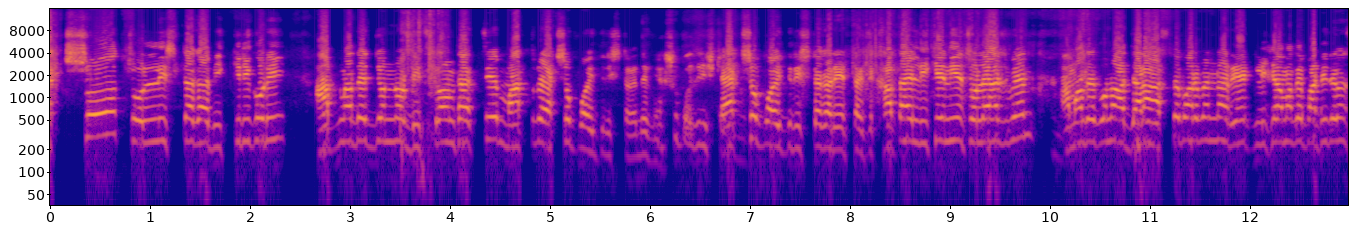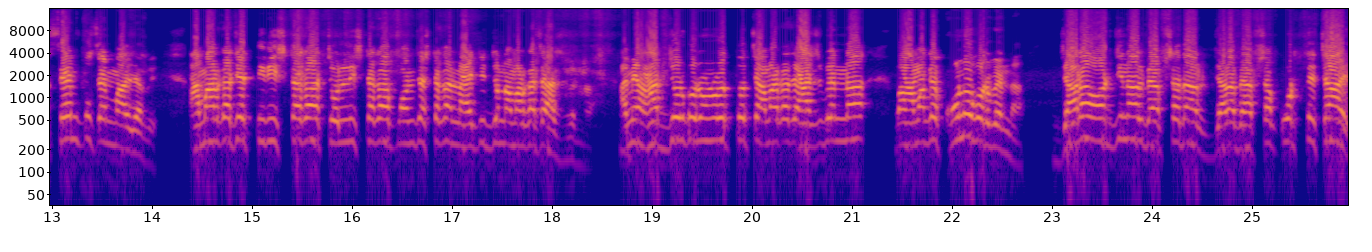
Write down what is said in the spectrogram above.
একশো চল্লিশ টাকা বিক্রি করি। আপনাদের জন্য ডিসকাউন্ট থাকছে মাত্র একশো পঁয়ত্রিশ টাকা। দেখুন একশো পঁয়ত্রিশ টাকা। একশো পঁয়ত্রিশ টাকা রেট থাকছে। খাতায় লিখে নিয়ে চলে আসবেন। আমাদের কোনো যারা আসতে পারবেন না রেট লিখে আমাকে পাঠিয়ে দেবেন সেম টু সেম মাল যাবে। আমার কাছে তিরিশ টাকা চল্লিশ টাকা পঞ্চাশ টাকা নাইটির জন্য আমার কাছে আসবেন না। আমি হাত জোর করে অনুরোধ করছি আমার কাছে আসবেন না বা আমাকে ফোনও করবেন না। যারা অরিজিনাল ব্যবসাদার যারা ব্যবসা করতে চায়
